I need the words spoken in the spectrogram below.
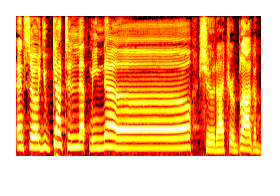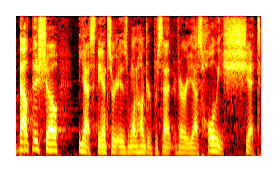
And so you got to let me know. Should I blog about this show? Yes, the answer is 100% very yes. Holy shit.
